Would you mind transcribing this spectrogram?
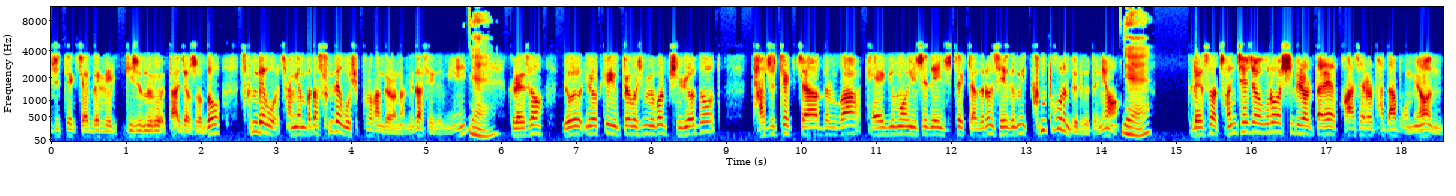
1주택자들 기준으로 따져서도 305 작년보다 350%가 늘어납니다 세금이. 예. 그래서 요 이렇게 656을 줄여도 다주택자들과 대규모 1세대 1주택자들은 세금이 큰 폭으로 늘거든요. 예. 그래서 전체적으로 11월 달에 과세를 받아보면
